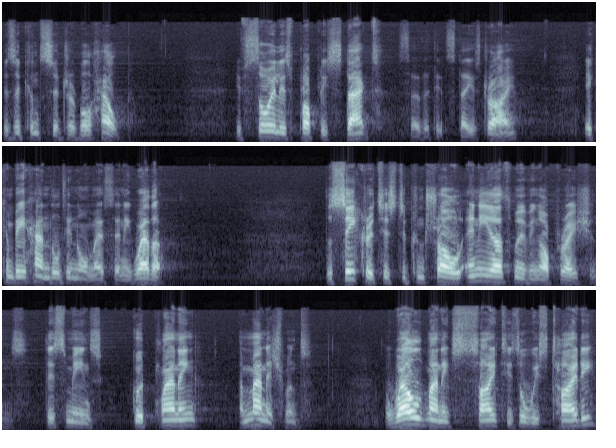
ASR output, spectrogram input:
is a considerable help. If soil is properly stacked so that it stays dry, it can be handled in almost any weather. The secret is to control any earth-moving operations. This means good planning and management. A well-managed site is always tidy.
